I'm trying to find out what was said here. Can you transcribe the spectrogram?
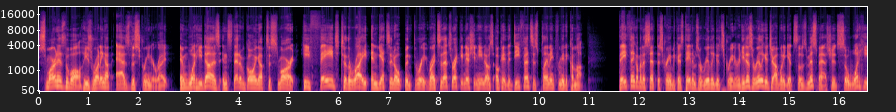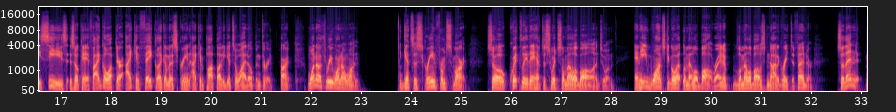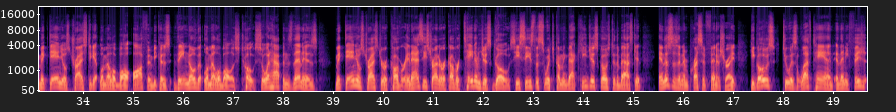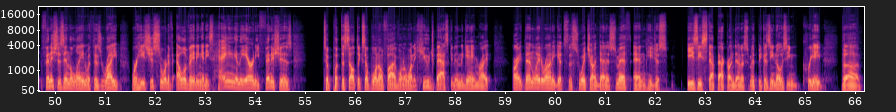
Smart has the ball. He's running up as the screener, right? And what he does, instead of going up to Smart, he fades to the right and gets an open three, right? So that's recognition. He knows, okay, the defense is planning for me to come up. They think I'm going to set the screen because Tatum's a really good screener. He does a really good job when he gets those mismatches. So what he sees is, okay, if I go up there, I can fake like I'm going to screen. I can pop out. He gets a wide open three. All right. 103, 101. He gets a screen from Smart. So quickly they have to switch LaMelo Ball onto him and he wants to go at LaMelo Ball, right? A, LaMelo Ball is not a great defender. So then McDaniels tries to get LaMelo Ball off him because they know that LaMelo Ball is toast. So what happens then is McDaniels tries to recover. And as he's trying to recover, Tatum just goes. He sees the switch coming back. He just goes to the basket. And this is an impressive finish, right? He goes to his left hand and then he fi- finishes in the lane with his right, where he's just sort of elevating and he's hanging in the air and he finishes to put the Celtics up 105 101, a huge basket in the game, right? All right, then later on, he gets the switch on Dennis Smith and he just easy step back on Dennis Smith because he knows he can create the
